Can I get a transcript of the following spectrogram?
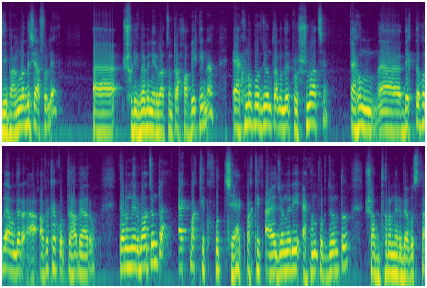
যে বাংলাদেশে আসলে সঠিকভাবে নির্বাচনটা হবে কিনা এখনও পর্যন্ত আমাদের প্রশ্ন আছে। এখন দেখতে হলে আমাদের অপেক্ষা করতে হবে আরও। কারণ নির্বাচনটা একপাক্ষিক হচ্ছে, একপাক্ষিক আয়োজনেরই এখন পর্যন্ত সব ধরনের ব্যবস্থা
